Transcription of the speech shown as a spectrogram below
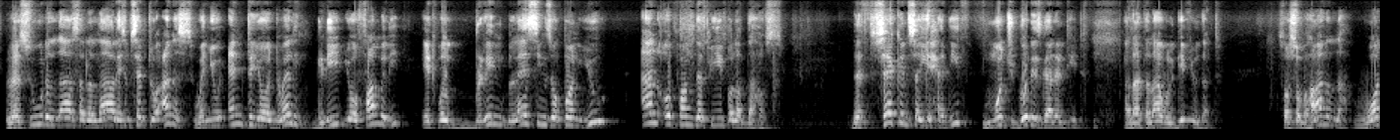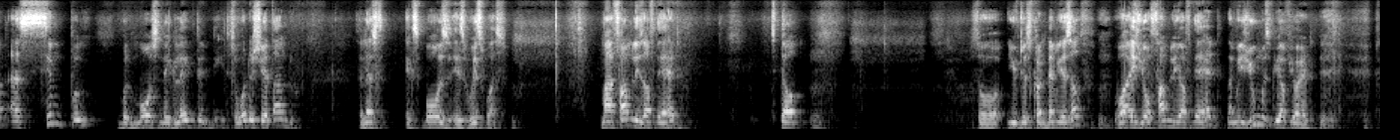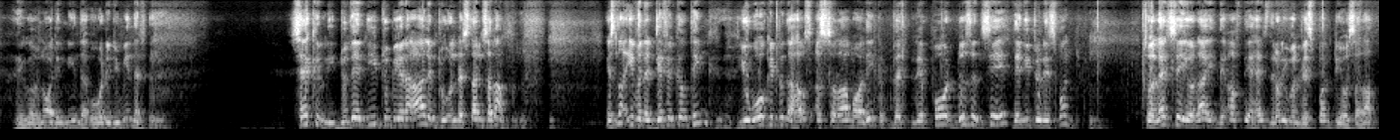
Rasulullah said to Anas, when you enter your dwelling, greet your family, it will bring blessings upon you and upon the people of the house. The second Sahih hadith, much good is guaranteed. Allah Ta'ala will give you that. So subhanallah, what a simple but most neglected deed. So what does shaitan do? So let's expose his waswas. My family is off their head. Stop. So you just condemn yourself. Why is your family off their head? That means you must be off your head. He goes, No, I didn't mean that. Well, what did you mean then? Secondly, do they need to be an alim to understand salam? It's not even a difficult thing. You walk into the house, assalamu alaikum. The report doesn't say they need to respond. So let's say you're right, they're off their heads, they don't even respond to your salam.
